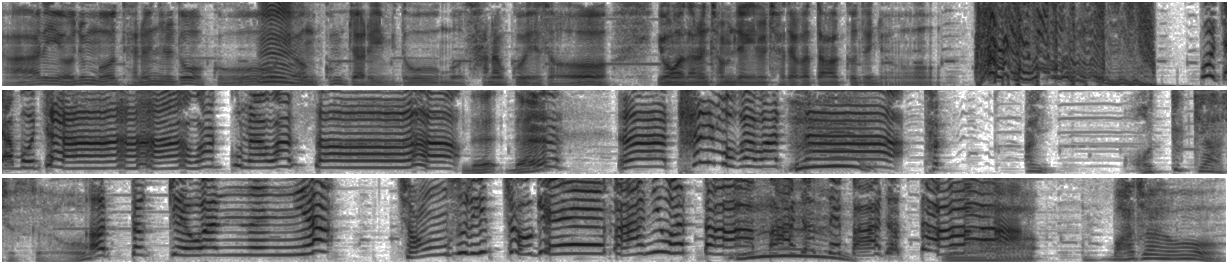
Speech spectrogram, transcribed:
아니, 요즘 뭐 되는 일도 없고, 음. 영 꿈자리도 뭐 사납구에서 용하다는 점쟁이를 찾아갔다 왔거든요. 보자 보자 왔구나 왔어. 네, 네? 아 탈모가 왔다. 타, 아니, 어떻게 하셨어요? 어떻게 왔느냐? 정수리 쪽에 많이 왔다. 빠졌네 빠졌다. 아, 맞아요.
